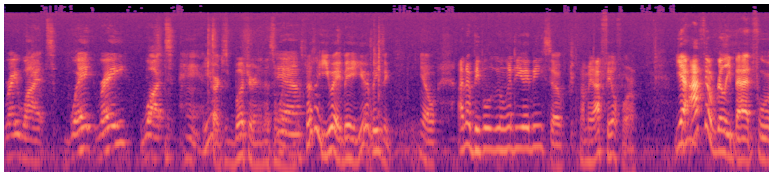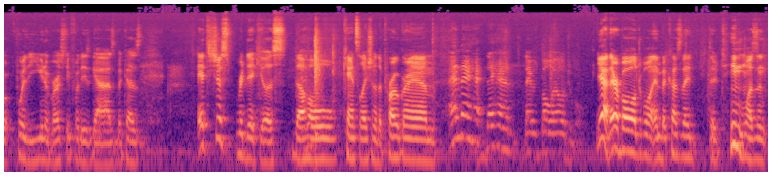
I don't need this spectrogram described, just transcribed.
Ray Wyatt's Ray, Ray Watt's hand. You are just butchering this one, Yeah. especially UAB. UAB's a, you know, I know people who went to UAB, so I mean, I feel for them. Yeah, I feel really bad for for the university for these guys because it's just ridiculous the whole cancellation of the program. And they had they had they was bowl eligible. Yeah, they were bowl eligible, and because they their team wasn't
